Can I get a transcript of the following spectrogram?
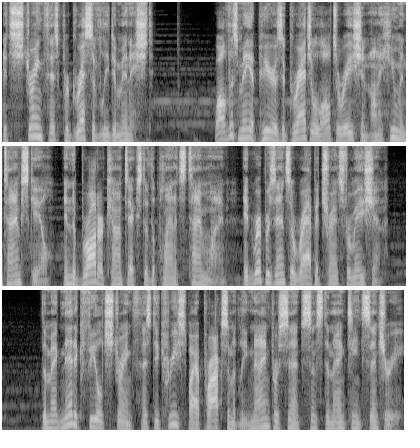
its strength has progressively diminished. While this may appear as a gradual alteration on a human timescale, in the broader context of the planet's timeline, it represents a rapid transformation. The magnetic field strength has decreased by approximately 9% since the 19th century.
